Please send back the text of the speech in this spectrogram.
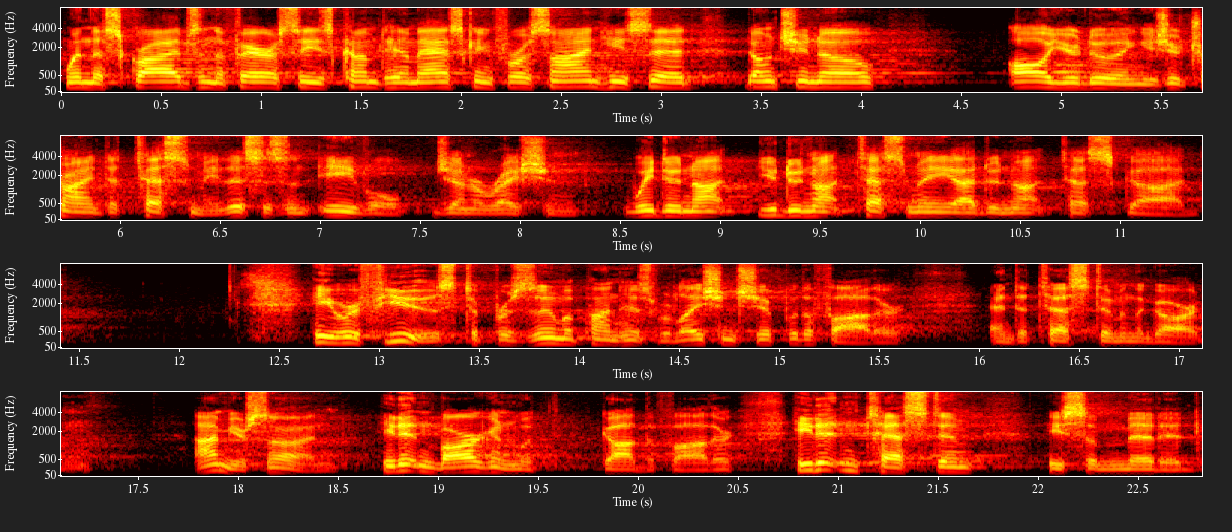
when the scribes and the Pharisees come to him asking for a sign, he said, Don't you know all you're doing is you're trying to test me. This is an evil generation. We do not, you do not test me, I do not test God. He refused to presume upon his relationship with the Father and to test him in the garden. I'm your son. He didn't bargain with God the Father, he didn't test him, he submitted.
